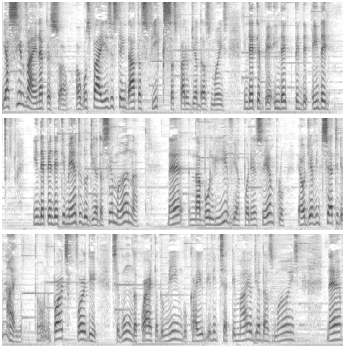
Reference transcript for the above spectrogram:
E assim vai, né, pessoal? Alguns países têm datas fixas para o Dia das Mães, independentemente do dia da semana. Né? Na Bolívia, por exemplo, é o dia 27 de maio. Então, não importa se for de segunda, quarta, domingo, caiu dia 27 de maio, Dia das Mães, né?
